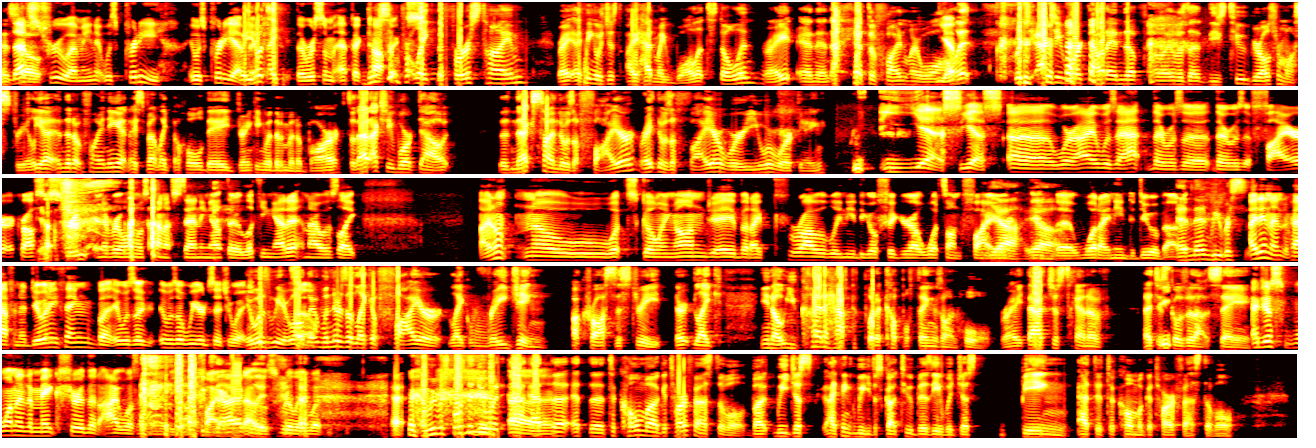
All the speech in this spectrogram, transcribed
And That's so, true. I mean, it was pretty. It was pretty epic. you know I- there were some epic was some topics. like the first time, right? I think it was just I had my wallet stolen, right? And then I had to find my wallet, which actually worked out. I ended up uh, it was uh, these two girls from Australia ended up finding it, and I spent like the whole day drinking with them in a bar. So that actually worked out. the next time there was a fire, right? There was a fire where you were working. Yes, yes. Uh, where I was at, there was a there was a fire across yeah. the street, and everyone was kind of standing out there looking at it, and I was like, I don't know what's going on, Jay, but I probably need to go figure out what's on fire yeah, yeah. and uh, what I need to do about and it. And then we were. I didn't end up having to do anything, but it was a it was a weird situation. It was weird. So. Well, when there's a, like a fire like raging across the street, there like you know you kind of have to put a couple things on hold, right? That's just kind of that just goes without saying. I just wanted to make sure that I wasn't going to be on fire. exactly. That was really what and we were supposed to do it uh, at the at the Tacoma Guitar Festival, but we just I think we just got too busy with just being at the Tacoma Guitar Festival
